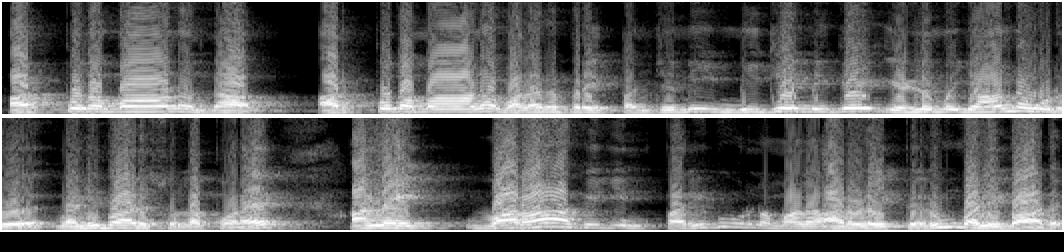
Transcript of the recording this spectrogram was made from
அற்புதமான நாள். அற்புதமான வளர்பிறை பஞ்சமி மிக மிக எளிமையான ஒரு வழிபாடு சொல்ல போறேன். அன்னை வராகியின் பரிபூர்ணமான அருளை பெறும் வழிபாடு.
